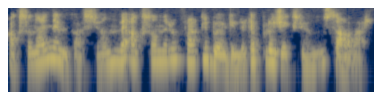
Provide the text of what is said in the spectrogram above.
aksonal navigasyon ve aksonların farklı bölgelere projeksiyonunu sağlar.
